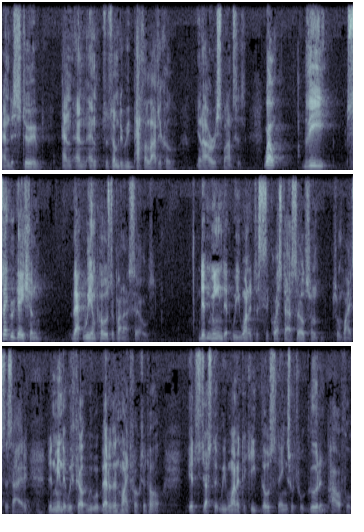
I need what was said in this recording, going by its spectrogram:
and disturbed and, and, and to some degree pathological in our responses. Well, the segregation that we imposed upon ourselves didn't mean that we wanted to sequester ourselves from, from white society, didn't mean that we felt we were better than white folks at all. It's just that we wanted to keep those things which were good and powerful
